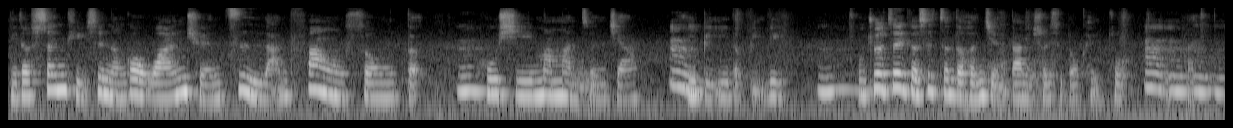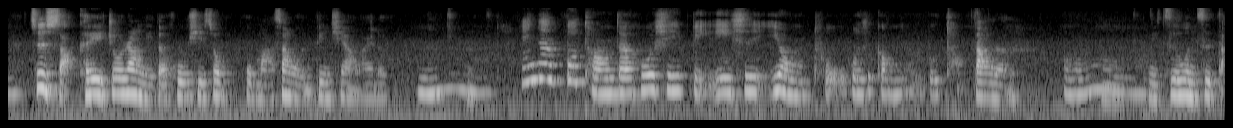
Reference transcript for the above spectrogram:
你的身体是能够完全自然放松的。呼吸慢慢增加，嗯、一比一的比例。嗯、我觉得这个是真的很简单，你随时都可以做。嗯嗯嗯嗯、至少可以就让你的呼吸就我马上稳定下来了。嗯，哎、嗯，那不同的呼吸比例是用途或是功能不同？当然。哦、嗯。你自问自答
